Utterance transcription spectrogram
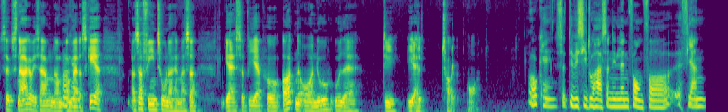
så snakker vi sammen om, okay. om, hvad der sker, og så fintuner han mig så. Ja, så vi er på 8. år nu ud af de i alt 12 år. Okay, så det vil sige, at du har sådan en eller anden form for fjern,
